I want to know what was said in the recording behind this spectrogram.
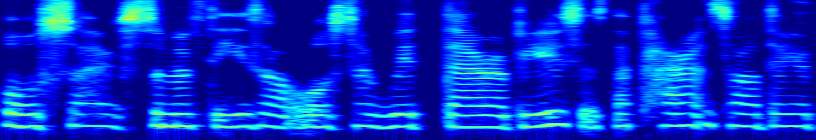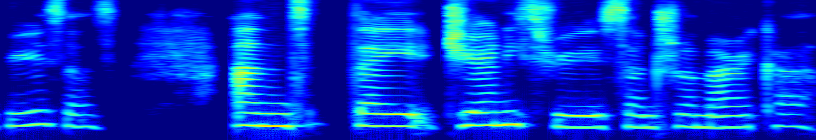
Also, some of these are also with their abusers. Their parents are the abusers. And they journey through Central America.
